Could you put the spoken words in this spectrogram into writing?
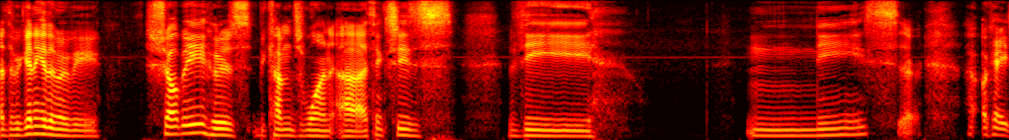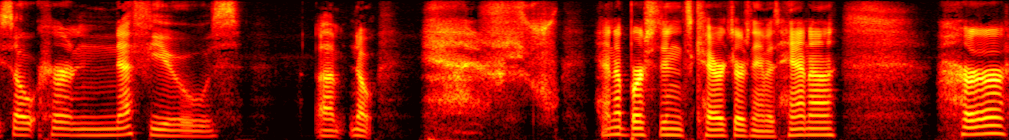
at the beginning of the movie, Shelby, who's becomes one, uh, I think she's the niece. Or, okay, so her nephew's, um, no, Hannah Burstyn's character's name is Hannah. Her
